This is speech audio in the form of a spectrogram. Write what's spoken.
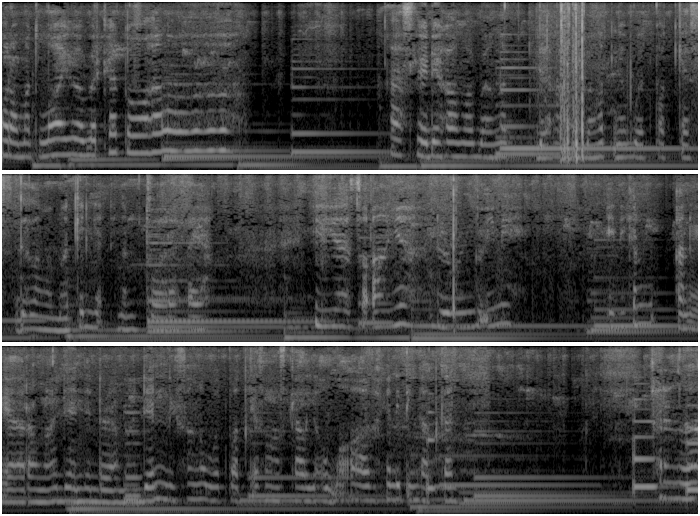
warahmatullahi wabarakatuh. Halo. Asli udah lama banget Udah lama banget gak buat podcast. Udah lama banget kan gak dengan suara saya. Iya soalnya Dua minggu ini Ini kan anu ya Ramadan dan Ramadan Nisa gak buat podcast sama sekali? Ya Allah harusnya ditingkatkan. Karena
